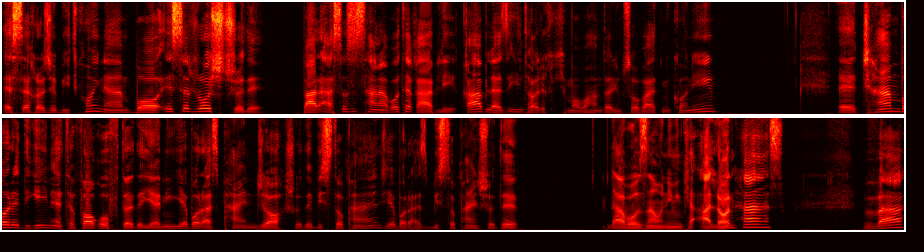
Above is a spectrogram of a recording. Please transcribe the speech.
استخراج بیت کوین هم باعث رشد شده. بر اساس سنوات قبلی. قبل از این تاریخی که ما با هم داریم صحبت می‌کنیم چند بار دیگه این اتفاق افتاده. یعنی یه بار از 50 شده 25 یه بار از 25 شده 12 این که الان هست. و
